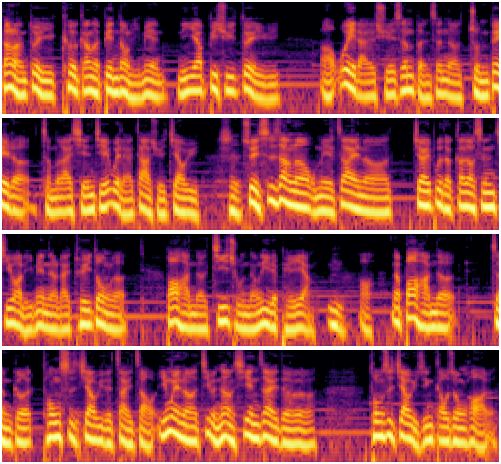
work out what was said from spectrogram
当然对于课纲的变动里面，你也要必须对于啊未来的学生本身呢，准备了怎么来衔接未来大学教育。是，所以事实上呢，我们也在呢教育部的高校生计划里面呢，来推动了包含了基础能力的培养。嗯，哦，那包含了整个通识教育的再造，因为呢，基本上现在的通识教育已经高中化了。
